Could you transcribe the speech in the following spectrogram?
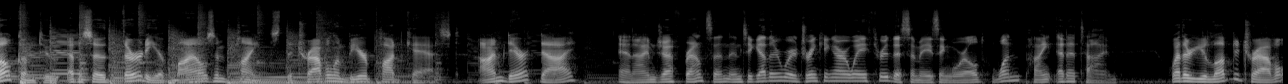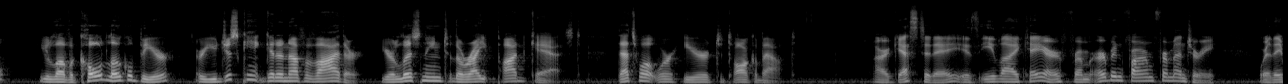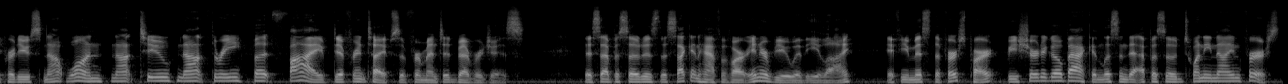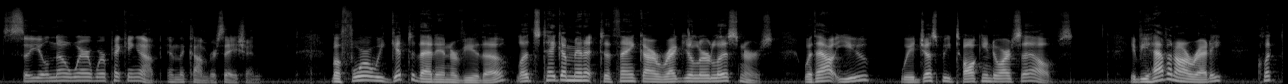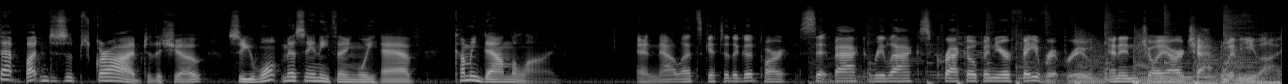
Welcome to episode 30 of Miles and Pints, the travel and beer podcast. I'm Derek Dye. And I'm Jeff Brownson, and together we're drinking our way through this amazing world, one pint at a time. Whether you love to travel, you love a cold local beer, or you just can't get enough of either, you're listening to the right podcast. That's what we're here to talk about. Our guest today is Eli Cayer from Urban Farm Fermentory, where they produce not one, not two, not three, but five different types of fermented beverages. This episode is the second half of our interview with Eli. If you missed the first part, be sure to go back and listen to episode 29 first, so you'll know where we're picking up in the conversation. Before we get to that interview, though, let's take a minute to thank our regular listeners. Without you, we'd just be talking to ourselves. If you haven't already, click that button to subscribe to the show so you won't miss anything we have coming down the line. And now let's get to the good part. Sit back, relax, crack open your favorite brew, and enjoy our chat with Eli.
